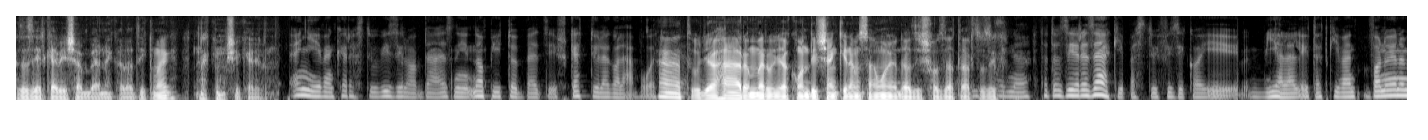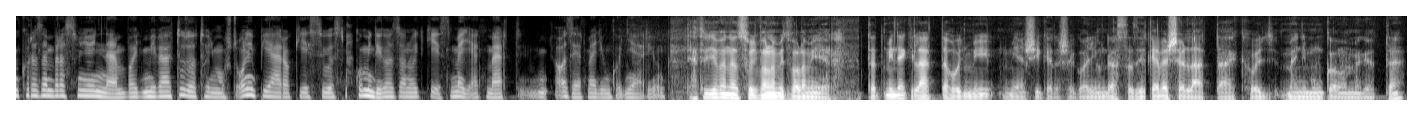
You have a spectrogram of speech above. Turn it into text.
ez azért kevés embernek adatik meg, nekünk sikerült. Ennyi éven keresztül vízilabdázni, napi több edzés, kettő legalább volt. Hát ugye a három, mert ugye a kondit senki nem számolja, de az is hozzátartozik. Hogyne. Tehát azért ez elképesztő fizikai jelenlétet kívánt. Van olyan, amikor az ember azt mondja, hogy nem, vagy mivel tudod, hogy most olimpiára készülsz, akkor mindig azon, hogy kész, megyek, mert azért megyünk, hogy nyerjünk. Tehát ugye van az, hogy valamit valamiért. Tehát mindenki látta, hogy mi milyen sikeresek vagyunk, de azt azért kevesen látták, hogy mennyi munka van mögötte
